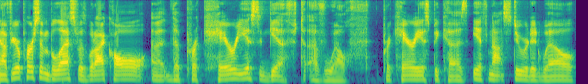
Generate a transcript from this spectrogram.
Now, if you're a person blessed with what I call uh, the precarious gift of wealth, precarious because if not stewarded well,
